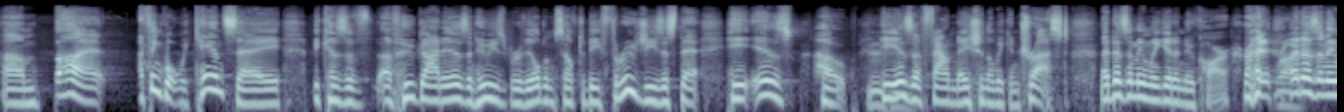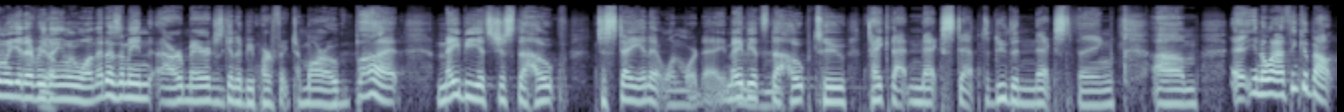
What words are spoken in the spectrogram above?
Um, but I think what we can say, because of, of who God is and who He's revealed Himself to be through Jesus, that He is hope. He is a foundation that we can trust. That doesn't mean we get a new car, right? That doesn't mean we get everything Yeah. we want. That doesn't mean our marriage is going to be perfect tomorrow. But maybe it's just the hope to stay in it one more day. Maybe it's the hope to take that next step, to do the next thing. Um, uh, you know, when I think about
